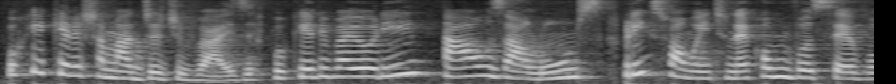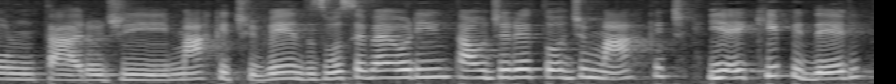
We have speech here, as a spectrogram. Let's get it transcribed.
Por que, que ele é chamado de advisor? Porque ele vai orientar os alunos, principalmente né, como você é voluntário de marketing e vendas, você vai orientar o diretor de marketing e a equipe dele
